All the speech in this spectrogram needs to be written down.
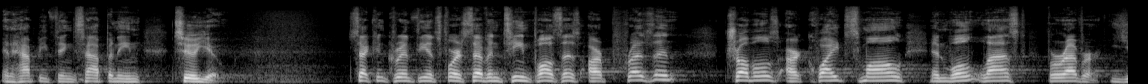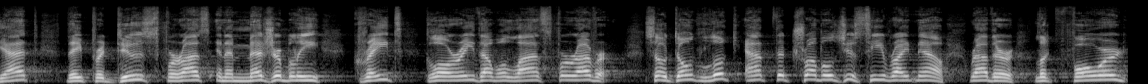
and happy things happening to you. 2 Corinthians 4:17 Paul says our present troubles are quite small and won't last forever. Yet they produce for us an immeasurably great glory that will last forever. So don't look at the troubles you see right now. Rather, look forward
